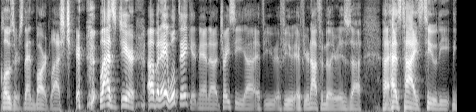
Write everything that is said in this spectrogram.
closers than Bard last year. last year, uh, but hey, we'll take it, man. Uh, Tracy, uh, if you if you if you're not familiar, is has ties to the, the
